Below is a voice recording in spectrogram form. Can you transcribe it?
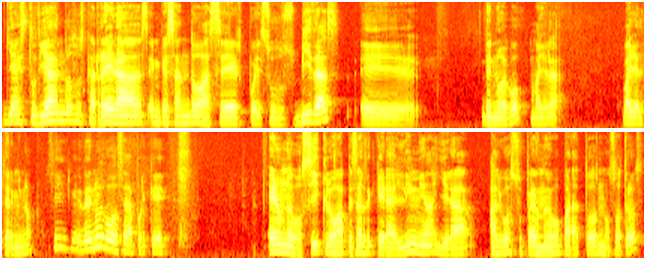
ya estudiando sus carreras, empezando a hacer pues sus vidas eh, de nuevo, vaya, vaya el término, sí, de nuevo, o sea, porque era un nuevo ciclo, a pesar de que era en línea y era algo súper nuevo para todos nosotros.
